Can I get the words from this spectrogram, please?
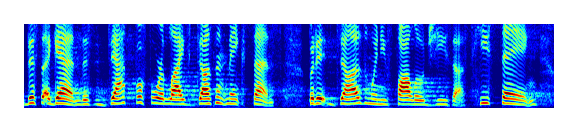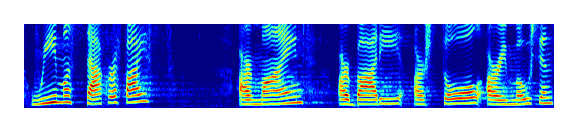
This, again, this death before life doesn't make sense, but it does when you follow Jesus. He's saying we must sacrifice our mind, our body, our soul, our emotions,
